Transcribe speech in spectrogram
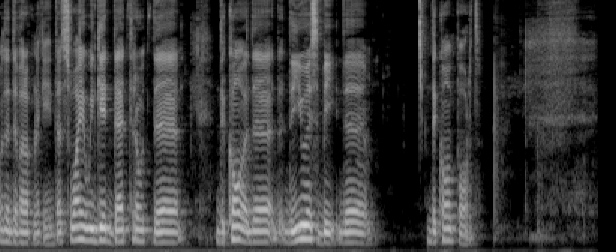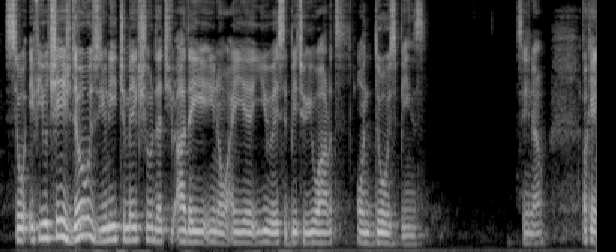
on the development kit that's why we get that through the the the the USB the the COM port. So if you change those you need to make sure that you add a you know a USB to UART on those pins. See now? Okay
